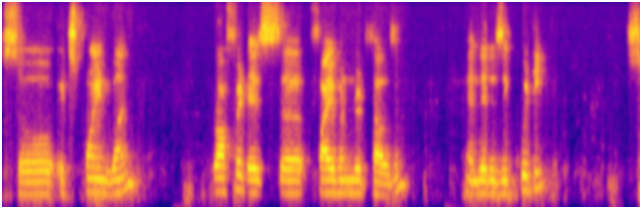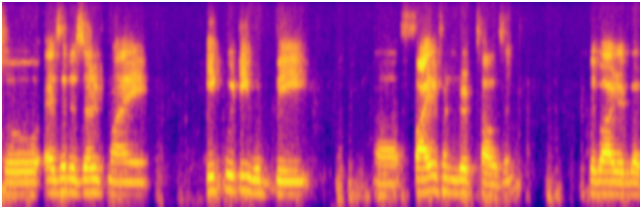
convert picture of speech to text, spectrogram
So it's 0.1. Profit is uh, 500,000 and there is equity. So as a result, my equity would be uh, 500,000 divided by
